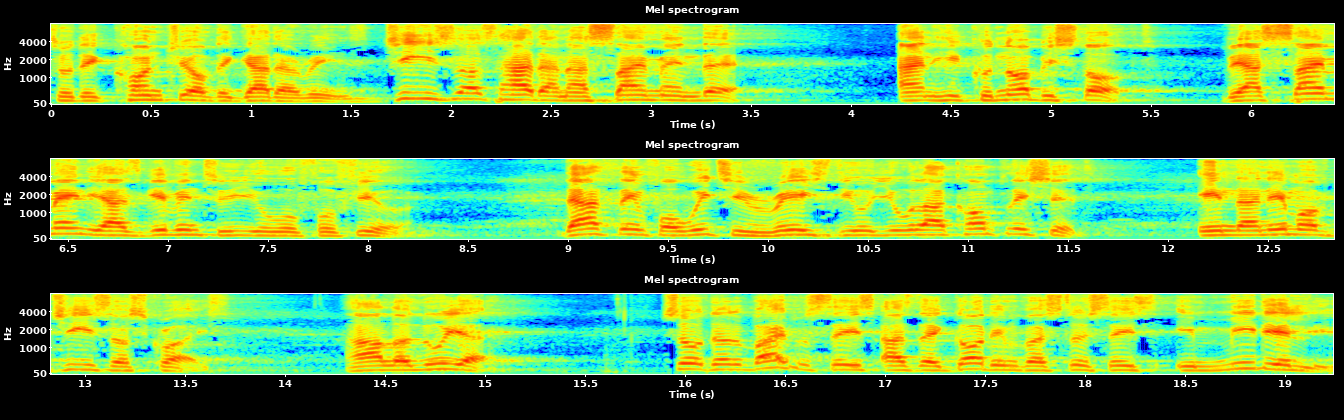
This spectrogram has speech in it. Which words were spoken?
to the country of the Gadarenes. Jesus had an assignment there, and he could not be stopped. The assignment he has given to you, will fulfill. That thing for which he raised you, you will accomplish it. In the name of Jesus Christ. Hallelujah. So the Bible says, as they got in verse 2, says, immediately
